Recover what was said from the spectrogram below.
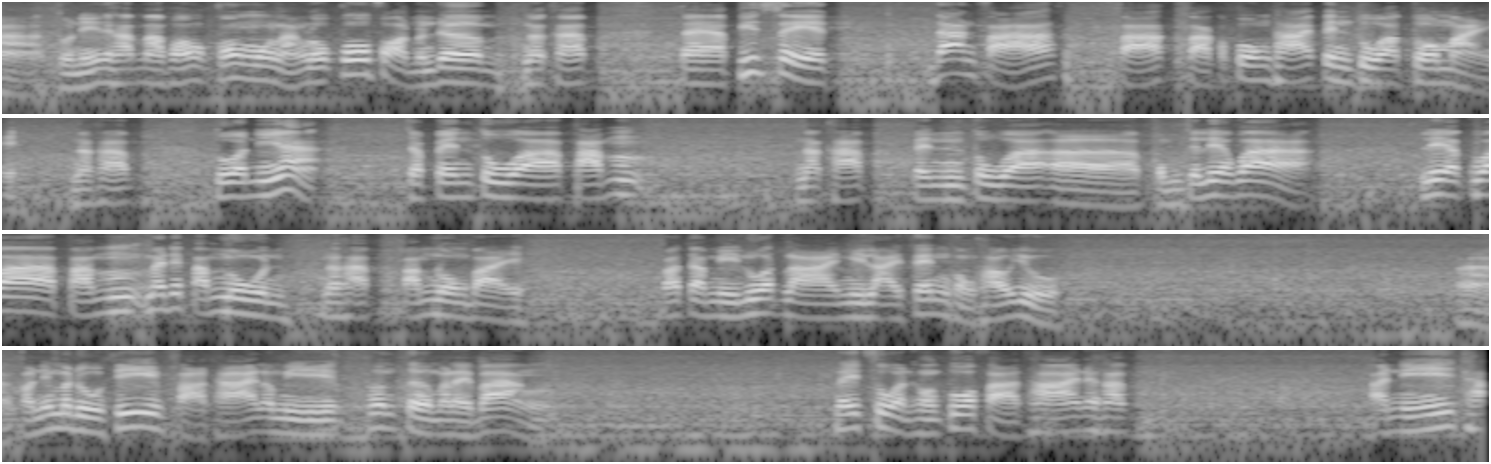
อ่าตัวนี้นะครับมาพร้อมกล้องมองหลังโลโก้ฟอร์ดเหมือนเดิมนะครับ แต่พิเศษ ด้านฝาฝาฝากระโปรงท้ายเป็นตัวตัวใหม่นะครับ ตัวนี้จะเป็นตัวปั๊มนะครับ เป็นตัวผมจะเรียกว่าเรียกว่าปั๊มไม่ได้ปั๊มนูนนะครับ ปั๊มลงไป ก็จะมีลวดลายมีลายเส้นของเขาอยู่อ่าคราวนี้มาดูที่ฝาท้ายเรามีเพิ่มเติมอะไรบ้าง ในส่วนของตัวฝาท้ายนะครับ อันนี้ท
